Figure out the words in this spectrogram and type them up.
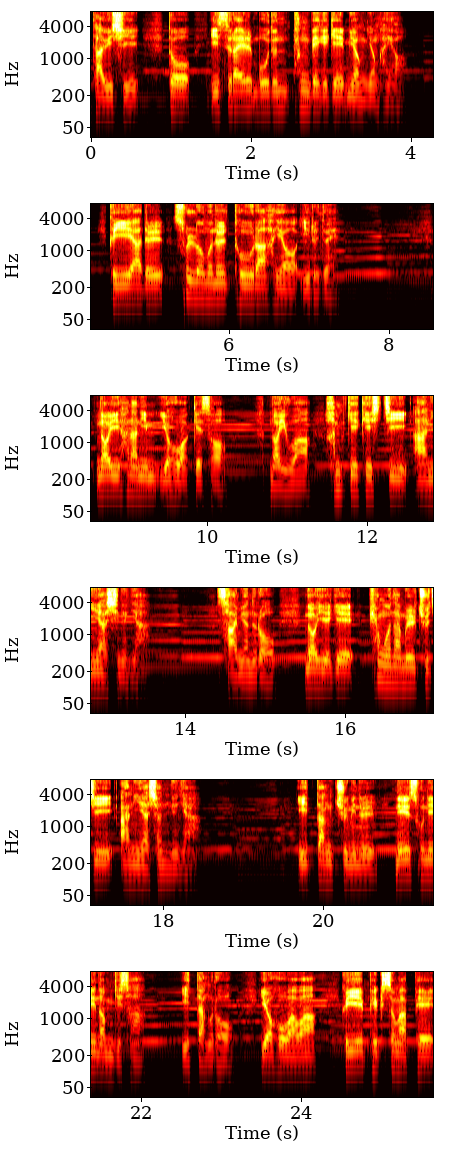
다윗이 또 이스라엘 모든 방백에게 명령하여 그의 아들 솔로몬을 도우라 하여 이르되 너희 하나님 여호와께서 너희와 함께 계시지 아니하시느냐? 사면으로 너희에게 평온함을 주지 아니하셨느냐 이 땅 주민을 내 손에 넘기사 이 땅으로 여호와와 그의 백성 앞에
